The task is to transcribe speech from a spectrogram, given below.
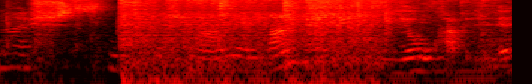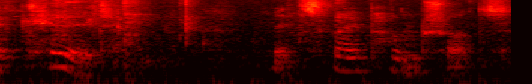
Einer. Ich sneak mich mal an den ran. Jo, hab ihn gekillt. Mit zwei Pumpshots.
